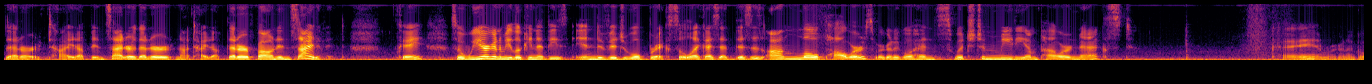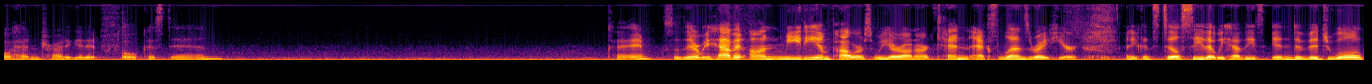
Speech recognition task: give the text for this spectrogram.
that are tied up inside or that are not tied up, that are found inside of it. Okay, so we are going to be looking at these individual bricks. So like I said, this is on low power, so we're going to go ahead and switch to medium power next. Okay, and we're going to go ahead and try to get it focused in. Okay, so there we have it on medium power. So we are on our 10x lens right here. And you can still see that we have these individual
